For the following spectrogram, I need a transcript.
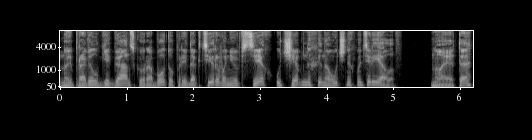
но и провел гигантскую работу по редактированию всех учебных и научных материалов. Но это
